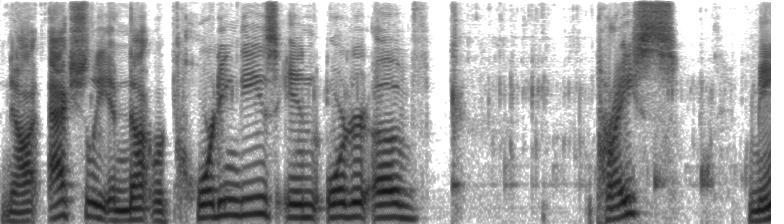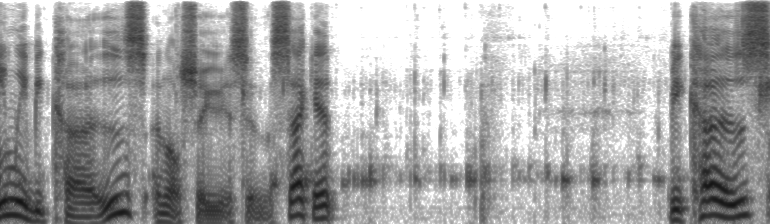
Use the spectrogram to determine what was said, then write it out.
Now, I actually am not recording these in order of price, mainly because, and I'll show you this in a second, because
